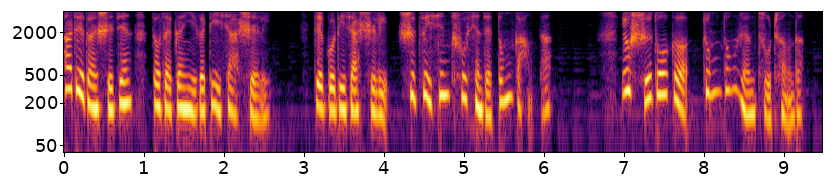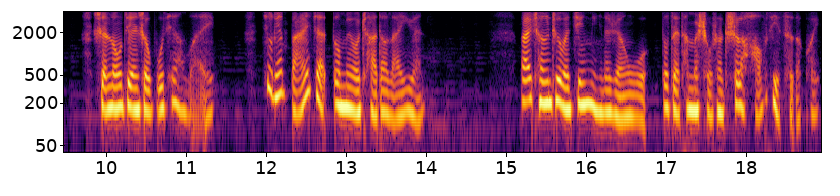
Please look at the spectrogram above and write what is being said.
他这段时间都在跟一个地下势力，这股地下势力是最新出现在东港的，由十多个中东人组成的。神龙见首不见尾，就连白家都没有查到来源。白城这么精明的人物，都在他们手上吃了好几次的亏，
